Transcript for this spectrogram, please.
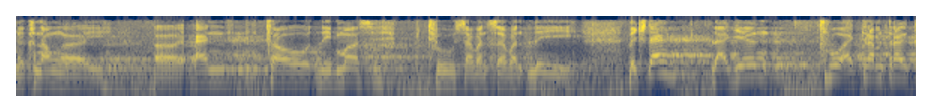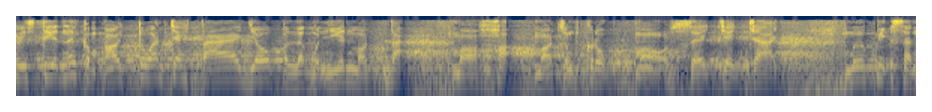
នៅក្នុង Anthrodemus 277D ដូច្នេះដែលយើងធ្វើឲ្យត្រឹមត្រូវគ្រីស្ទៀននេះកុំឲ្យទាន់ចេះតែយកពលឹកវិញ្ញាណមកដាក់មកហក់មកចង្គ្រប់មកសេកជែកចាច់មើលពាក្យសិន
